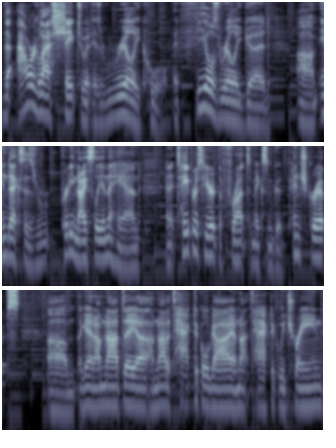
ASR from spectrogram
the hourglass shape to it is really cool. It feels really good. Um, indexes pretty nicely in the hand, and it tapers here at the front to make some good pinch grips. Um, again, I'm not a am uh, not a tactical guy. I'm not tactically trained,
